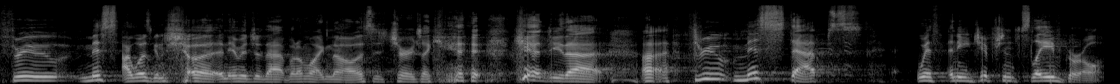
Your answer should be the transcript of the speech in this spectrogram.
through miss i was going to show an image of that but i'm like no this is church. I can't can't do that. Uh, through missteps with an egyptian slave girl.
